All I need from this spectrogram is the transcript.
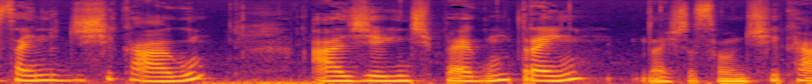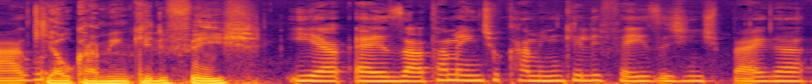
saindo de Chicago, a gente pega um trem na estação de Chicago. Que é o caminho que ele fez. E é, é exatamente o caminho que ele fez. A gente pega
